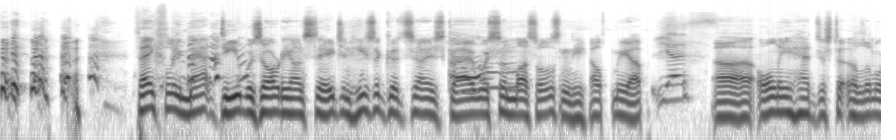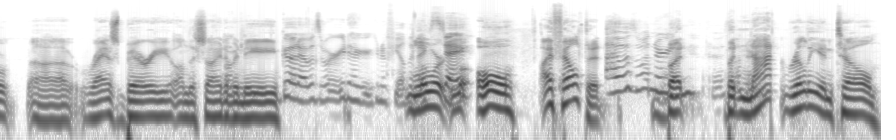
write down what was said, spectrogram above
Thankfully, Matt D was already on stage, and he's a good sized guy with some Oh. muscles, and he helped me up. Yes. Uh, only had just a, a little uh, raspberry on the side of a knee. Good. I was worried how you're going to feel the Lower, next day. lo- oh, I felt it. I was wondering. but was but wondering. not really until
